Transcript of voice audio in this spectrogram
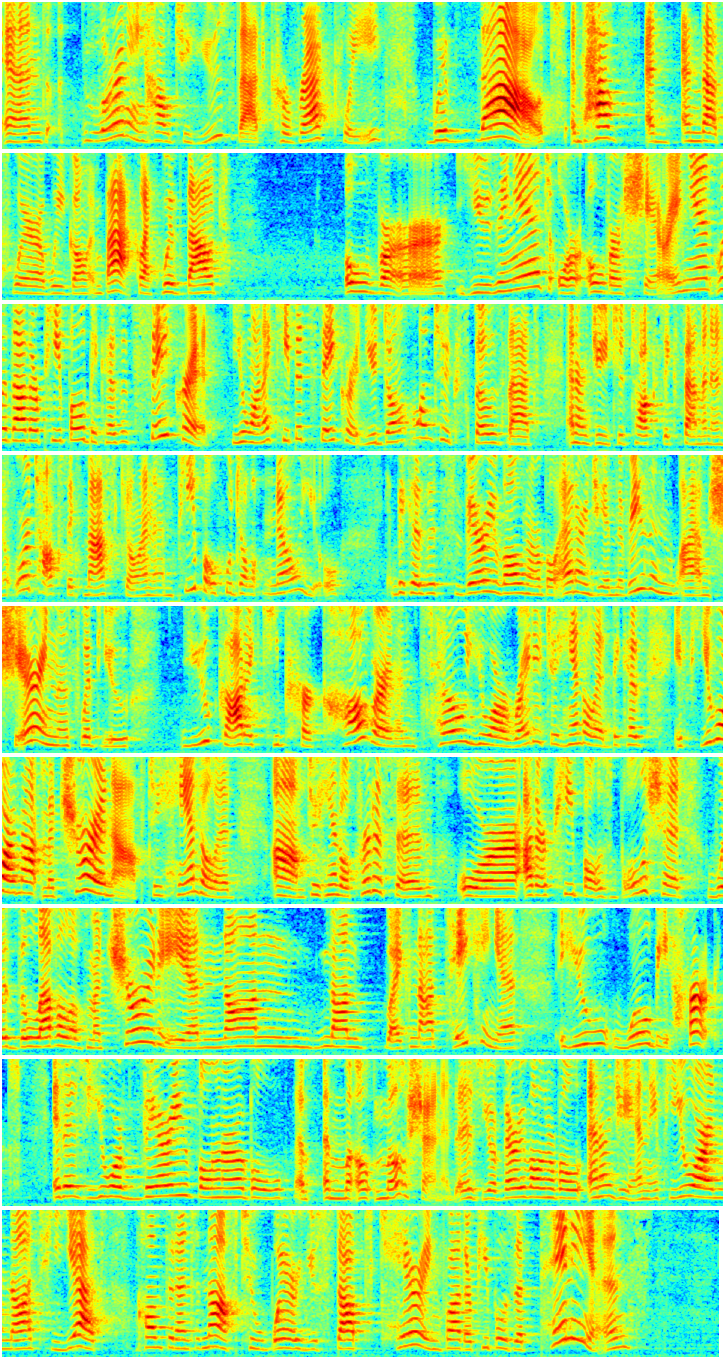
and learning how to use that correctly without and have and and that's where we going back like without over using it or over sharing it with other people because it's sacred. You want to keep it sacred. You don't want to expose that energy to toxic feminine or toxic masculine and people who don't know you because it's very vulnerable energy. And the reason why I'm sharing this with you, you gotta keep her covered until you are ready to handle it. Because if you are not mature enough to handle it, um, to handle criticism or other people's bullshit with the level of maturity and non non like not taking it you will be hurt. It is your very vulnerable emo- emotion. It is your very vulnerable energy. And if you are not yet confident enough to where you stopped caring for other people's opinions,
